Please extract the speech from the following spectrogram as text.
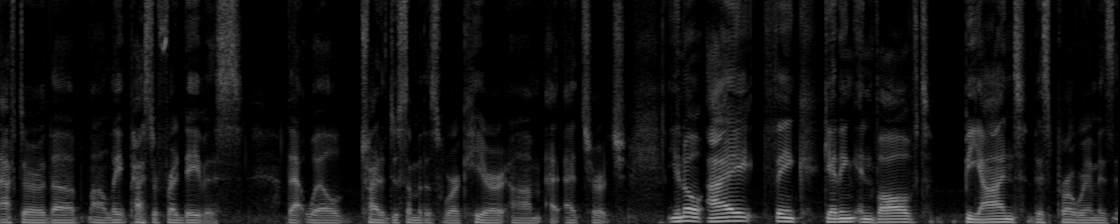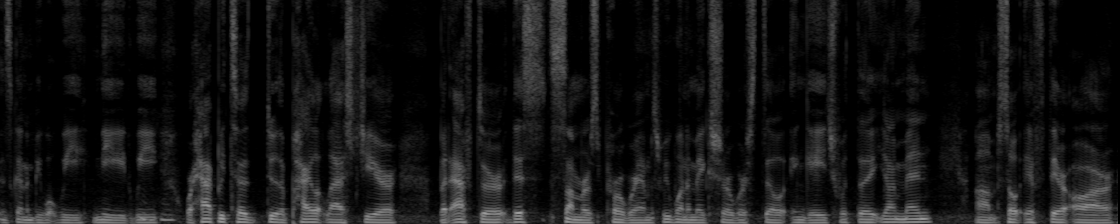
after the uh, late Pastor Fred Davis that will try to do some of this work here um, at, at church. You know, I think getting involved beyond this program is, is going to be what we need. We were happy to do the pilot last year, but after this summer's programs, we want to make sure we're still engaged with the young men. Um, so if there are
